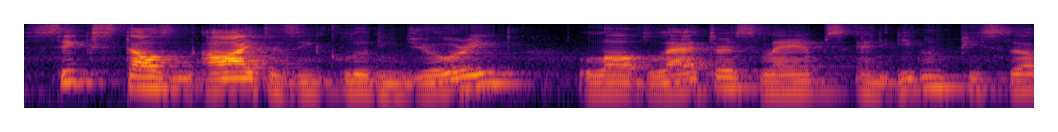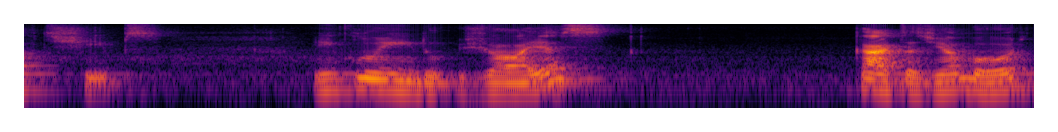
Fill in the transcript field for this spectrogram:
6,000 items, including jewelry, love letters, lamps, and even pieces of ships, incluindo joias, cartas de amor,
